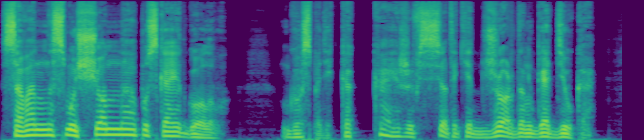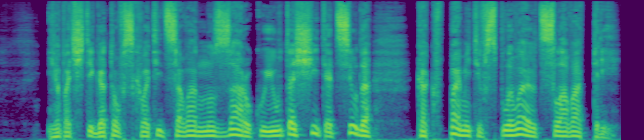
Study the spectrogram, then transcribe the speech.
Саванна смущенно опускает голову. Господи, какая же все-таки Джордан гадюка! Я почти готов схватить Саванну за руку и утащить отсюда, как в памяти всплывают слова три.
